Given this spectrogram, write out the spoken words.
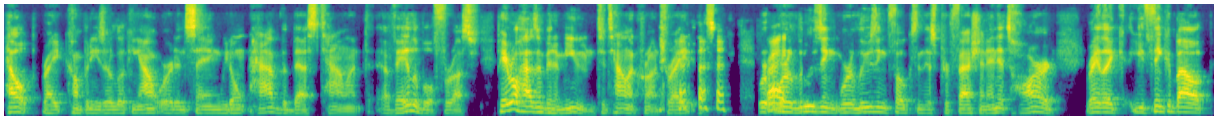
help, right? Companies are looking outward and saying we don't have the best talent available for us. Payroll hasn't been immune to talent crunch, right? we're, right. we're losing we're losing folks in this profession, and it's hard, right? Like you think about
